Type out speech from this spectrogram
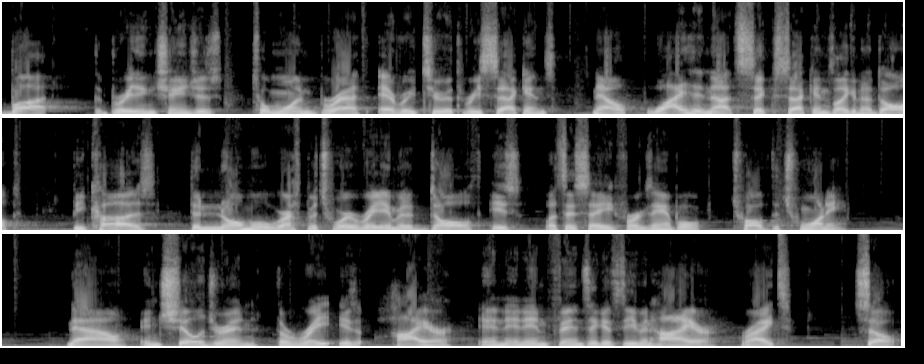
but the breathing changes to one breath every two or three seconds. Now, why is it not six seconds like an adult? Because the normal respiratory rate of an adult is, let's say, for example, 12 to 20. Now, in children, the rate is higher. and in infants, it gets even higher, right? So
